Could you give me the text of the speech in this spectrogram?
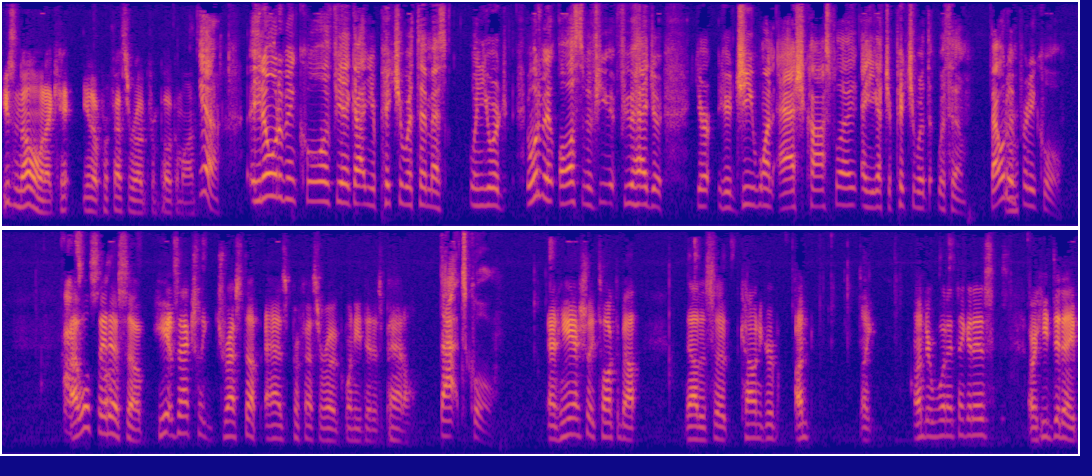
He's another one I can't, you know, Professor Oak from Pokemon. Yeah, you know, it would have been cool if you had gotten your picture with him as when you were. It would have been awesome if you if you had your your your G1 Ash cosplay and you got your picture with with him. That would have been pretty cool. I That's will say cool. this though, he is actually dressed up as Professor Oak when he did his panel, That's cool. and he actually talked about now this uh, comedy group, un, like Underwood, I think it is, or he did a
